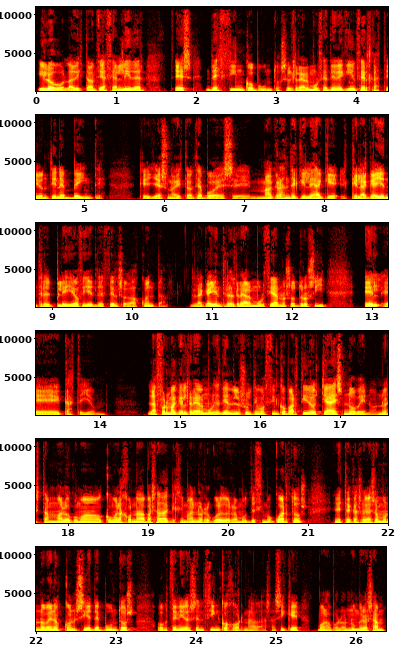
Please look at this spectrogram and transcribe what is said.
Y luego la distancia hacia el líder es de 5 puntos. El Real Murcia tiene 15, el Castellón tiene 20 que ya es una distancia pues eh, más grande que la que, la que hay entre el playoff y el descenso, daos cuenta. La que hay entre el Real Murcia, nosotros y el eh, Castellón. La forma que el Real Murcia tiene en los últimos cinco partidos ya es noveno. No es tan malo como, como la jornada pasada, que si mal no recuerdo éramos decimocuartos. En este caso ya somos novenos con siete puntos obtenidos en cinco jornadas. Así que, bueno, pues los números han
